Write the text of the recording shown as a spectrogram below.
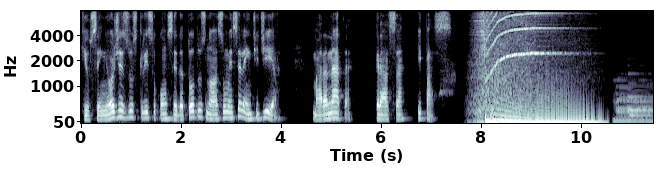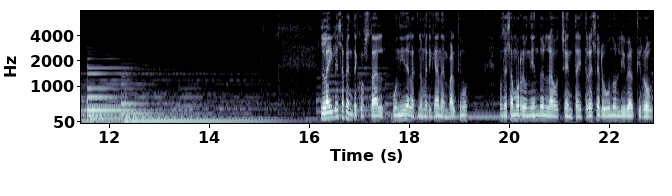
Que o Senhor Jesus Cristo conceda a todos nós um excelente dia. Maranata, graça e paz. La Iglesia Pentecostal Unida Latinoamericana en Baltimore nos estamos reuniendo en la 8301 Liberty Road.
